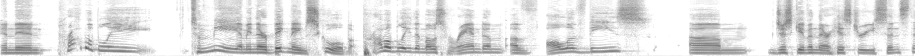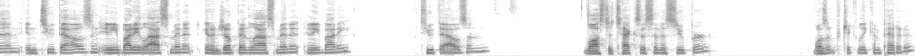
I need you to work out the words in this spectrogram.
and then probably to me, I mean, they're a big name school, but probably the most random of all of these. Um, just given their history since then in 2000, anybody last minute gonna jump in last minute? Anybody? 2000 lost to Texas in a super, wasn't particularly competitive.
